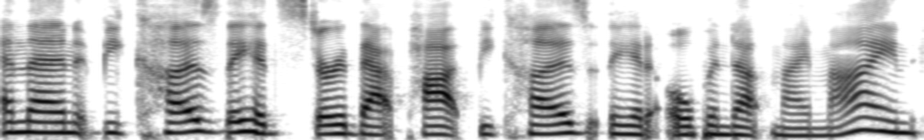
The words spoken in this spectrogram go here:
And then because they had stirred that pot, because they had opened up my mind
